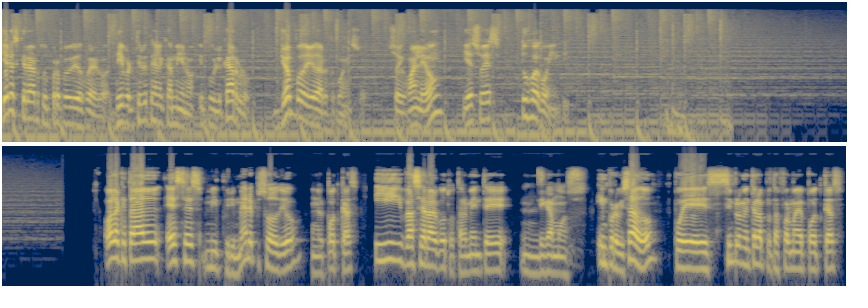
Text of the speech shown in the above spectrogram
¿Quieres crear tu propio videojuego, divertirte en el camino y publicarlo? Yo puedo ayudarte con eso. Soy Juan León y eso es Tu Juego Indie. Hola, ¿qué tal? Este es mi primer episodio en el podcast y va a ser algo totalmente, mm, digamos, improvisado, pues simplemente la plataforma de podcast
